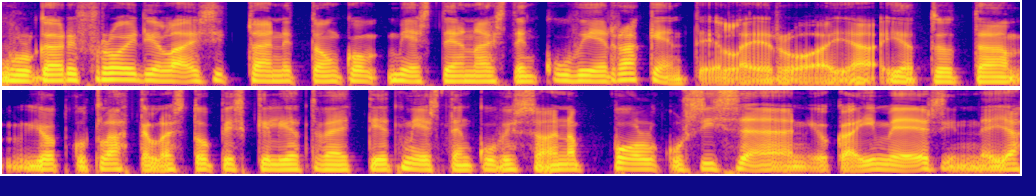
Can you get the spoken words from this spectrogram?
vulgaari freudilaisittain, että onko miesten ja naisten kuvien rakenteella eroa. Ja, ja tota, jotkut lahtelaiset opiskelijat väitti, että miesten kuvissa on aina polku sisään, joka imee sinne ja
